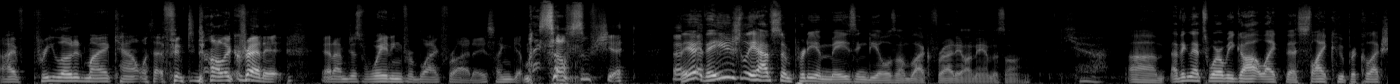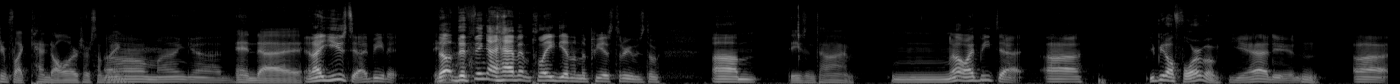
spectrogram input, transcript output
I've preloaded my account with that fifty dollar credit, and I'm just waiting for Black Friday so I can get myself some shit. they they usually have some pretty amazing deals on Black Friday on Amazon. Yeah. Um, I think that's where we got like the Sly Cooper collection for like ten dollars or something. Oh my god. and uh, And I used it. I beat it. Yeah. The, the thing I haven't played yet on the PS3 was the. Um, Thieves in Time. no, I beat that. Uh, You beat all four of them. yeah, dude. Uh,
